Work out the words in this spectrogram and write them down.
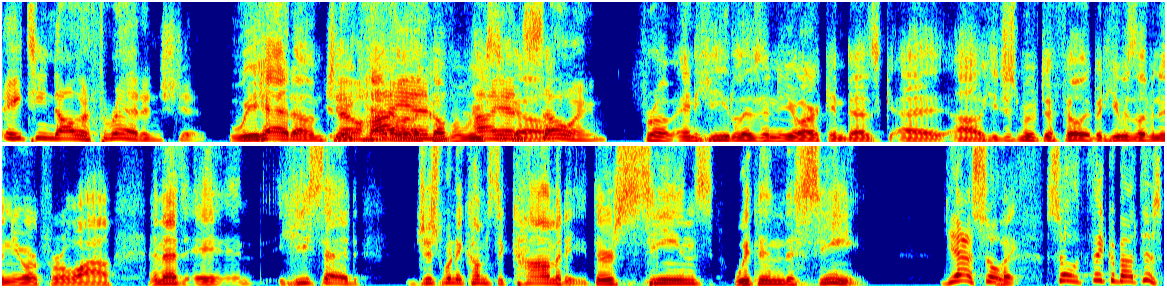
eighteen dollar thread and shit. we had um You Jake know, had on a couple weeks high-end ago. sewing. from and he lives in New York and does uh, uh he just moved to Philly but he was living in New York for a while and that's and he said just when it comes to comedy there's scenes within the scene Yeah. So like so think about this.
